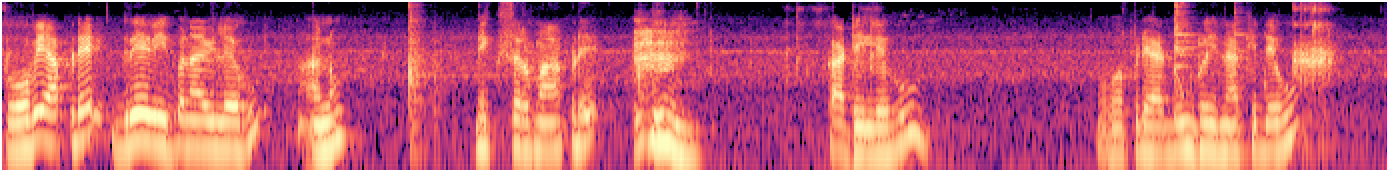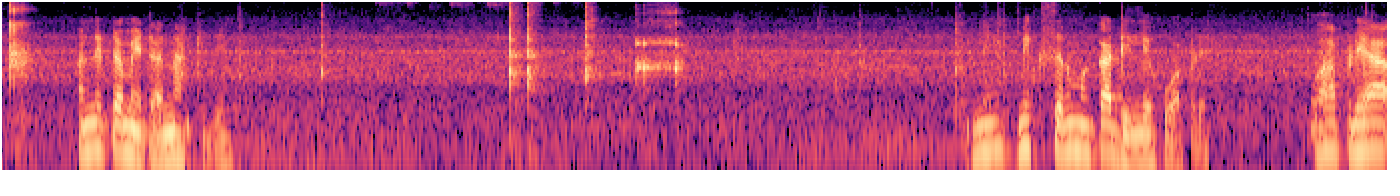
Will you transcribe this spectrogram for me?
તો હવે આપણે ગ્રેવી બનાવી લેવું આનું મિક્સરમાં આપણે કાઢી લેવું આપણે આ ડુંગળી નાખી દેવું અને ટમેટા નાખી દે અને મિક્સરમાં કાઢી લેવું આપણે. તો આપણે આ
